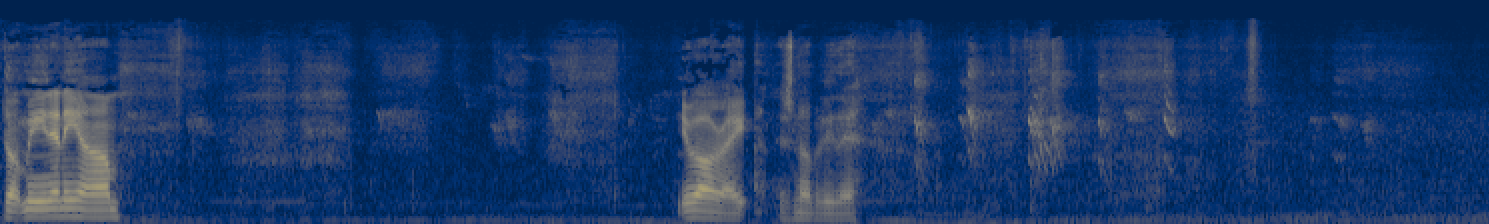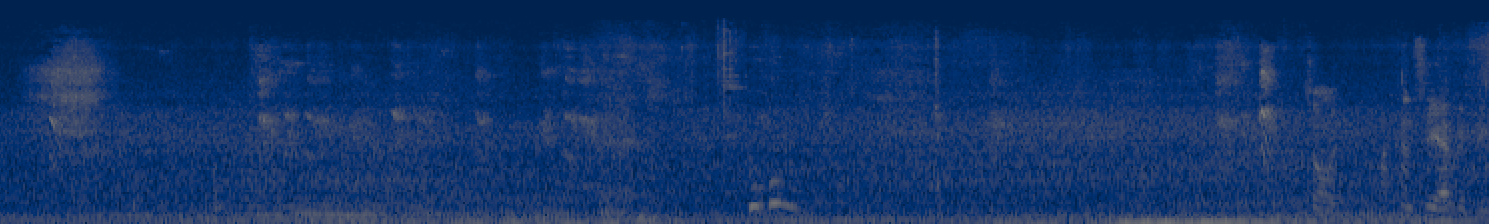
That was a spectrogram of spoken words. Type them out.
Don't mean any harm. You're alright, there's nobody there. It's only, I can see everything.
